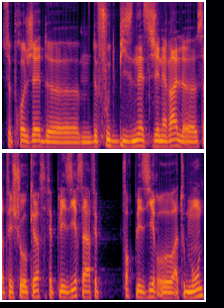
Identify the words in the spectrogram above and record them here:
ce projet de, de, foot business général, euh, ça fait chaud au cœur, ça fait plaisir, ça a fait fort plaisir à tout le monde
